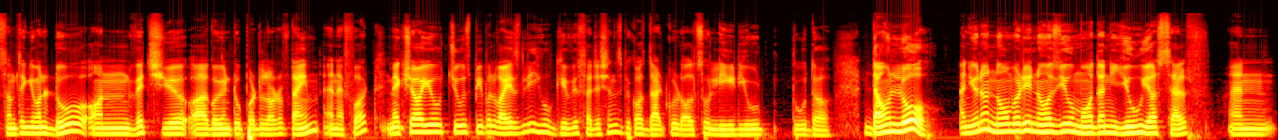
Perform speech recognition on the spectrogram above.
something you want to do on which you are going to put a lot of time and effort. Make sure you choose people wisely who give you suggestions because that could also lead you to the down low and you know, nobody knows you more than you yourself. And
